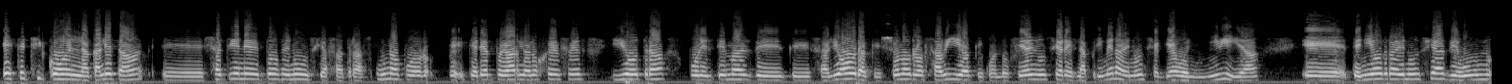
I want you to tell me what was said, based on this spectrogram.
este chico en la caleta eh, ya tiene dos denuncias atrás, una por querer pegarle a los jefes y otra por el tema de que salió ahora, que yo no lo sabía, que cuando fui a denunciar es la primera denuncia que hago en mi vida, eh, tenía otra denuncia de un,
